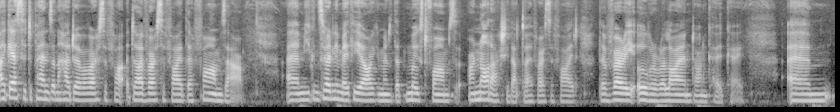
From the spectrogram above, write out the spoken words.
I guess it depends on how diversified, diversified their farms are. Um, you can certainly make the argument that most farms are not actually that diversified. They're very over reliant on cocoa. Um,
